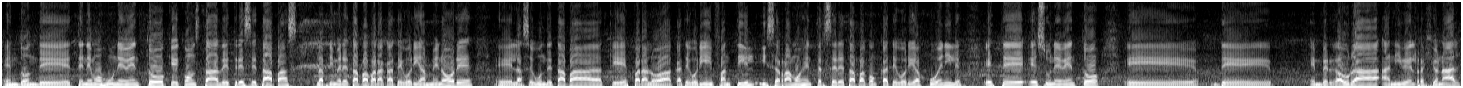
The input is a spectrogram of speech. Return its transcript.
en donde tenemos un evento que consta de tres etapas. La primera etapa para categorías menores, eh, la segunda etapa que es para la categoría infantil y cerramos en tercera etapa con categorías juveniles. Este es un evento de envergadura a nivel regional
